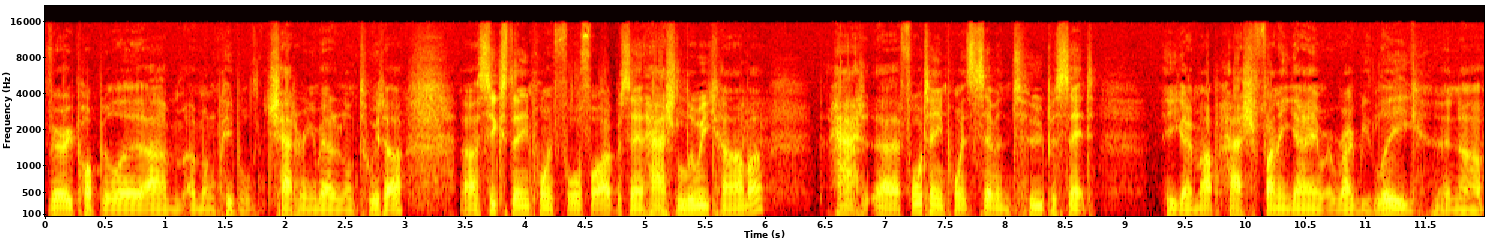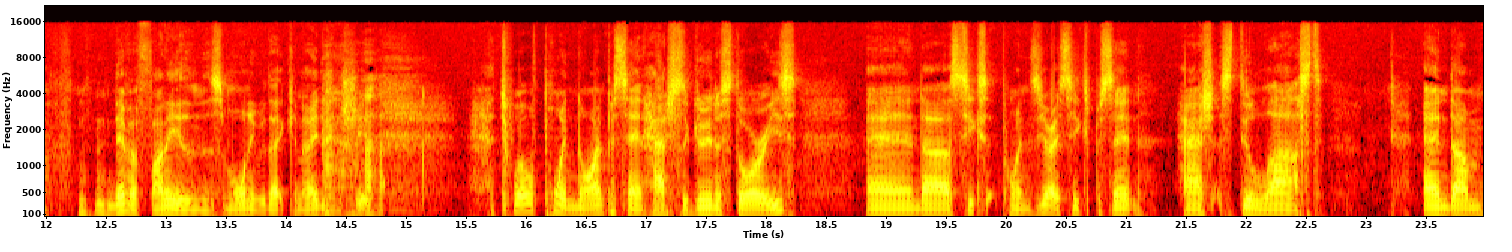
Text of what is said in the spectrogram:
very popular um, among people chattering about it on Twitter. Uh, 16.45%. Hash Louis Karma. Hash, uh, 14.72%. Here you go, Mup. Hash Funny Game Rugby League. And uh, never funnier than this morning with that Canadian shit. 12.9% hash Saguna Stories. And uh, 6.06% hash Still Last. And um,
